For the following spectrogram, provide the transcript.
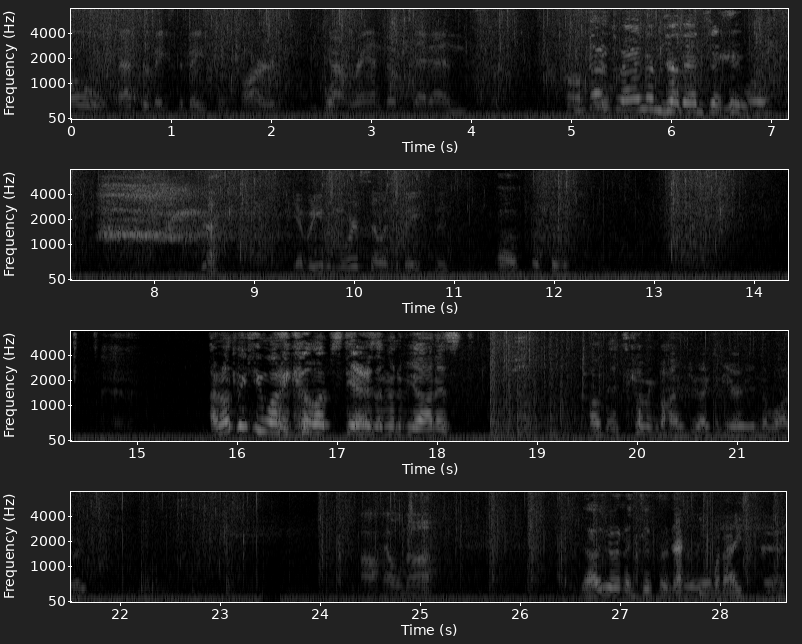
Oh, that's what makes the basement hard. You've What? got random dead ends. Oh. There's random dead ends everywhere. Yeah, but even more so in the basement. Oh, okay. I don't think you want to go upstairs, I'm gonna be honest. Oh, it's coming behind you. I can hear it in the water. Oh, hell nah. Now you're in a different Exactly area. what I said.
